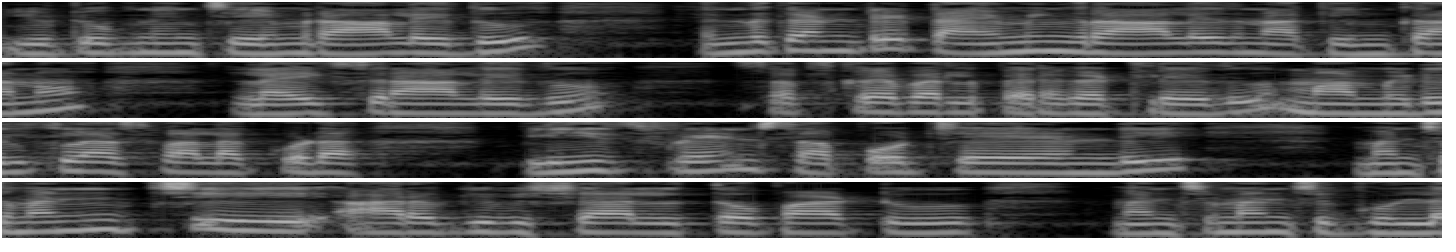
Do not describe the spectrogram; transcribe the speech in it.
యూట్యూబ్ నుంచి ఏం రాలేదు. ఎందుకంటే టైమింగ్ రాలేదు నాకు ఇంకాను. లైక్స్ రాలేదు. సబ్స్క్రైబర్లు పెరగట్లేదు. మా మిడిల్ క్లాస్ వాళ్ళకు కూడా ప్లీజ్ ఫ్రెండ్స్ సపోర్ట్ చేయండి. మంచి మంచి ఆరోగ్య విషయాలతో పాటు మంచి మంచి గుళ్ళ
